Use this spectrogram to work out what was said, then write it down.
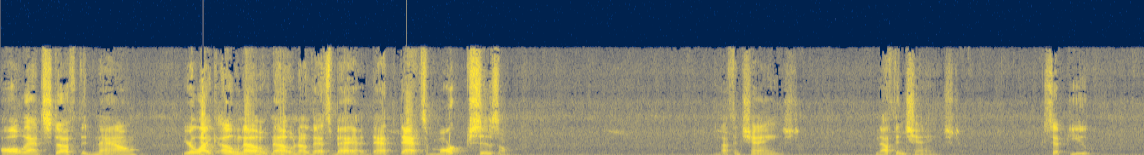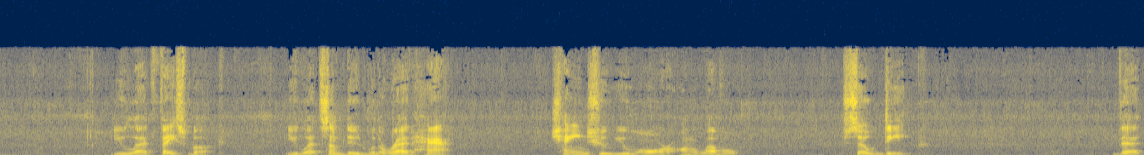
All that stuff that now you're like, oh no, no, no, that's bad. That that's Marxism. Nothing changed. Nothing changed. Except you. You let Facebook, you let some dude with a red hat change who you are on a level so deep that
